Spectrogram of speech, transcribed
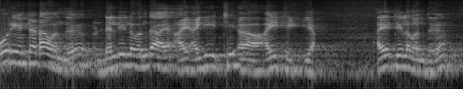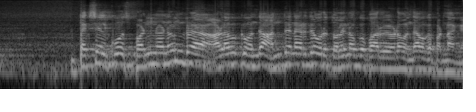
ஓரியன்டாக வந்து டெல்லியில் வந்து ஐஐடி ஐடி யா ஐஐடியில் வந்து டெக்ஸ்டைல் கோர்ஸ் பண்ணணுன்ற அளவுக்கு வந்து அந்த நேரத்தில் ஒரு தொலைநோக்கு பார்வையோடு வந்து அவங்க பண்ணாங்க.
